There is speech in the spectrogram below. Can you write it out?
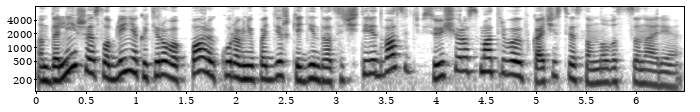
Дальнейшее ослабление котировок пары к уровню поддержки 1.2420 все еще рассматриваю в качестве основного сценария.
